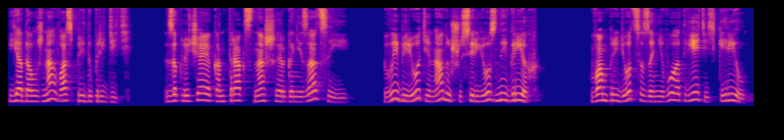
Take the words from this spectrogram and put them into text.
я должна вас предупредить. Заключая контракт с нашей организацией, вы берете на душу серьезный грех. Вам придется за него ответить, Кирилл.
